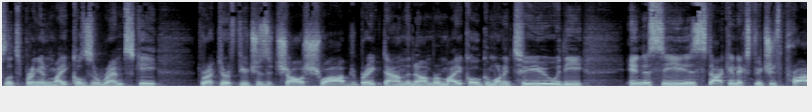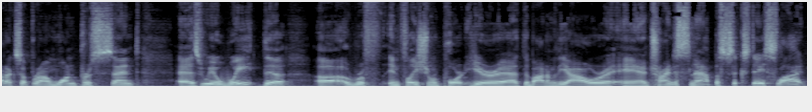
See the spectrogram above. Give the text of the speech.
markets. Let's bring in Michael Zarembski, Director of Futures at Charles Schwab, to break down the number. Michael, good morning to you. The indices, stock index futures products up around 1% as we await the uh, inflation report here at the bottom of the hour and trying to snap a six day slide.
